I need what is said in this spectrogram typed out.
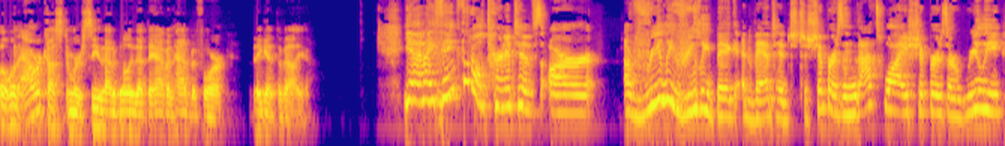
but when our customers see that ability that they haven't had before, they get the value. Yeah, and I think that alternatives are a really, really big advantage to shippers. And that's why shippers are really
